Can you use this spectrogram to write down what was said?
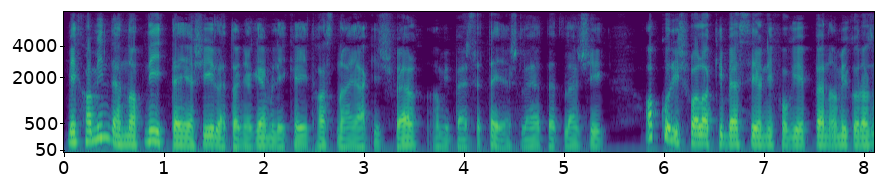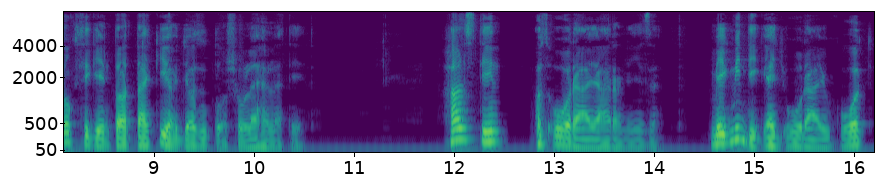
Még ha minden nap négy teljes életanyag emlékeit használják is fel, ami persze teljes lehetetlenség, akkor is valaki beszélni fog éppen, amikor az oxigéntartály kiadja az utolsó leheletét. Hanstin az órájára nézett. Még mindig egy órájuk volt,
